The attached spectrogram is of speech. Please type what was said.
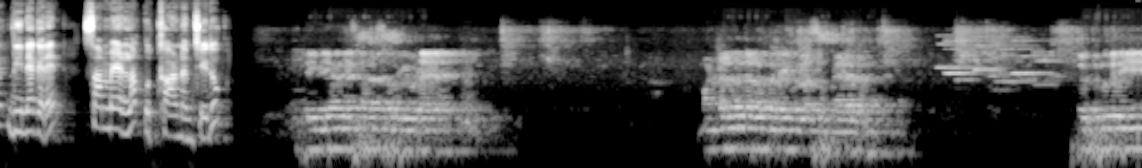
എം ദിനകരൻ സമ്മേളനം ഉദ്ഘാടനം ചെയ്തു. മണ്ഡലതല വരെയുള്ള സമ്മേളനം ഫെബ്രുവരി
